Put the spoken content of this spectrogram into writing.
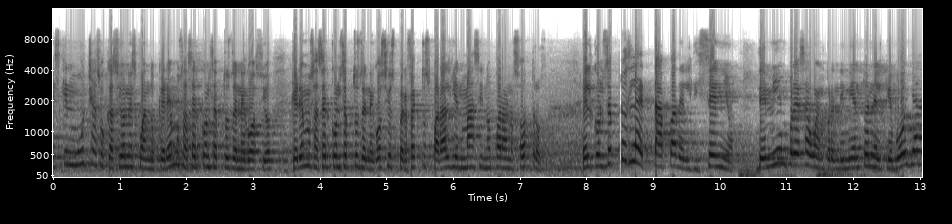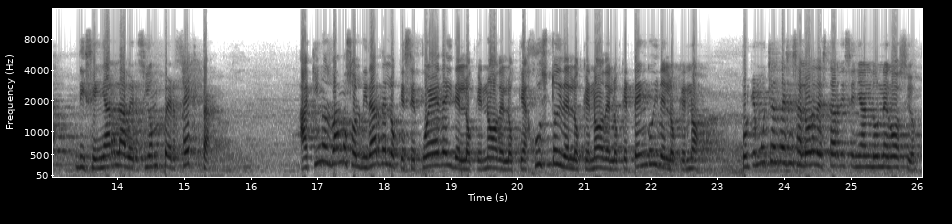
es que en muchas ocasiones cuando queremos hacer conceptos de negocio, queremos hacer conceptos de negocios perfectos para alguien más y no para nosotros. El concepto es la etapa del diseño de mi empresa o emprendimiento en el que voy a diseñar la versión perfecta. Aquí nos vamos a olvidar de lo que se puede y de lo que no, de lo que ajusto y de lo que no, de lo que tengo y de lo que no. Porque muchas veces a la hora de estar diseñando un negocio,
